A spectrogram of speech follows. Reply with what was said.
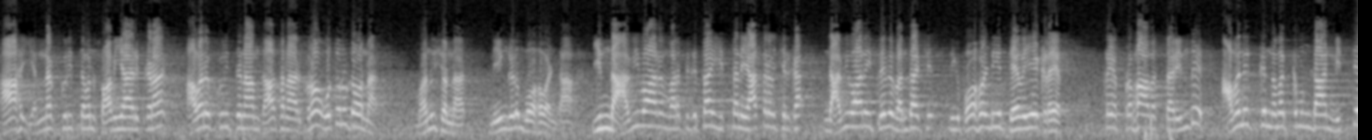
ஆக என்ன குறித்தவன் சுவாமியா இருக்கிறான். அவனை குறித்து நாம் தாசனா இருக்கிறோம். ஒத்துனுட்டோம்னார் மனு சொன்னார் நீங்களும் போக வேண்டாம். இந்த அவிவாரம் வரத்துக்கு தான் இத்தனை யாத்திரை வச்சிருக்கா? இந்த அவிவாரம் இப்பவே வந்தாச்சு. நீங்க போக வேண்டிய தேவையே கிடையாது. பிரபாவத்தை அறிந்து அவனுக்கு நமக்கு உண்டான் நித்திய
